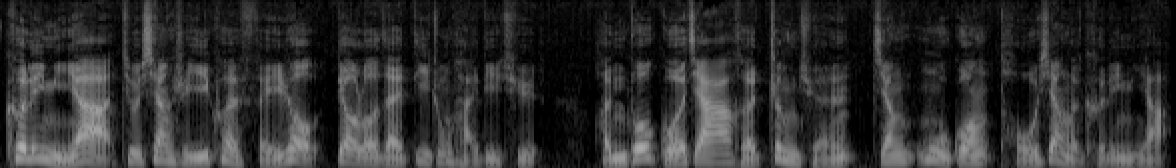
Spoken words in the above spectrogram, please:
克里米亚就像是一块肥肉掉落在地中海地区，很多国家和政权将目光投向了克里米亚。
